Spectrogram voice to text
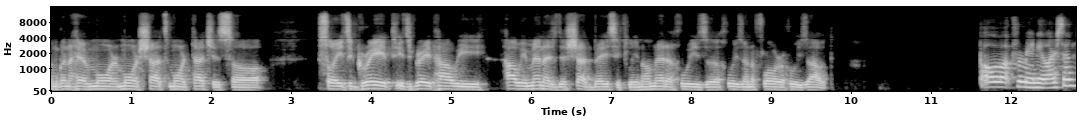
I'm gonna have more more shots, more touches. So so it's great. It's great how we how we manage the shot basically, no matter who is uh, who is on the floor or who is out. Follow up from Andy Larsen.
